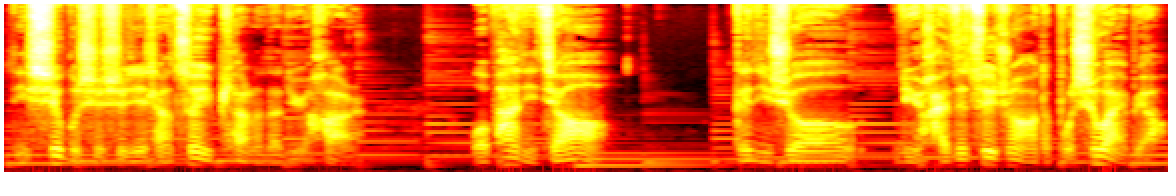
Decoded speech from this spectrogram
你是不是世界上最漂亮的女孩？我怕你骄傲，跟你说，女孩子最重要的不是外表。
